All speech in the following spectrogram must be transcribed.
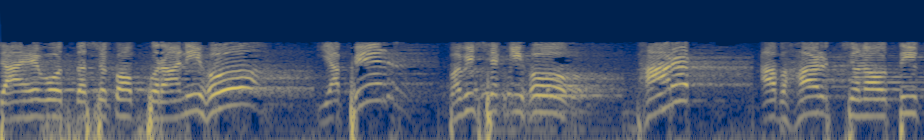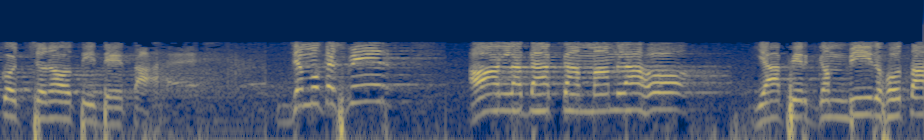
चाहे वो दशकों पुरानी हो या फिर भविष्य की हो, भारत अब हर चुनौती को चुनौती देता है। जम्मू कश्मीर और लद्दाख का मामला हो या फिर गंभीर होता,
